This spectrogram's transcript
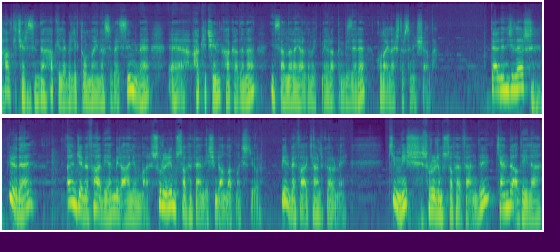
halk içerisinde hak ile birlikte olmayı nasip etsin ve e, hak için, hak adına insanlara yardım etmeyi Rabbim bizlere kolaylaştırsın inşallah. Değerli dinleyiciler, bir de önce vefa diyen bir alim var. Sururi Mustafa Efendi şimdi anlatmak istiyorum. Bir vefakarlık örneği. Kimmiş? Sururi Mustafa Efendi kendi adıyla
